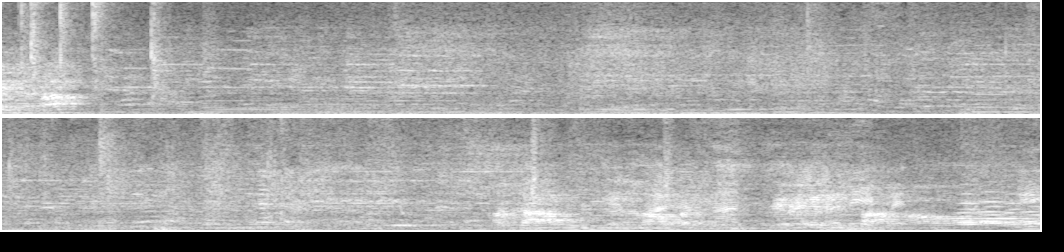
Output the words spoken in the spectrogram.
ด้วยนะครับเขาจะเอาเงินเราไปเก็บไว้ในกระเป๋านี่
